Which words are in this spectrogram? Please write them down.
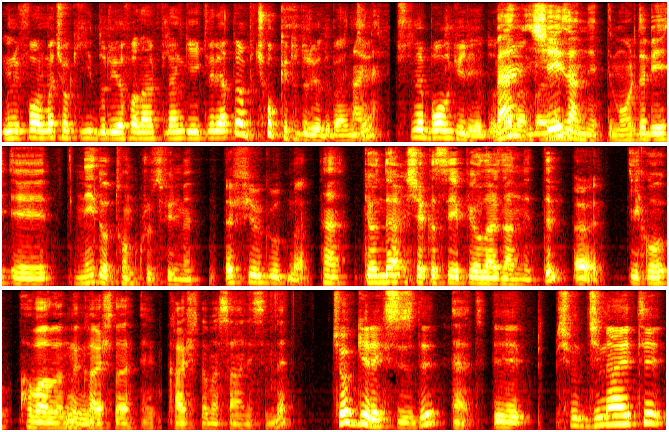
üniforma çok iyi duruyor falan filan geyikleri yaptı ama çok kötü duruyordu bence. Aynen. Üstüne bol geliyordu. Ben falan. Böyle şey hani zannettim orada bir e, neydi o Tom Cruise filmi? A Few Good Men. Ha, gönder şakası yapıyorlar zannettim. Evet. İlk o havaalanında Hmm. karşıla, e, karşılama sahnesinde. Çok gereksizdi. Evet. Ee, şimdi cinayeti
